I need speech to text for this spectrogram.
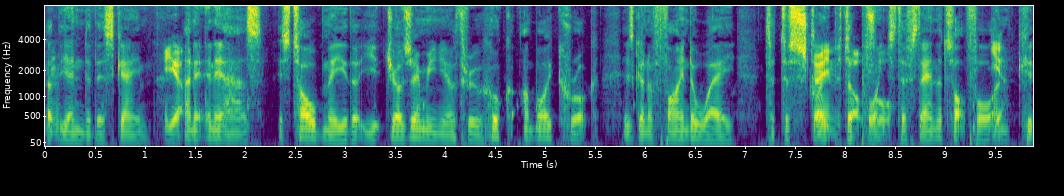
at the end of this game. Mm-hmm. Yeah. And it, and it has. It's told me that you, Jose Mourinho, through hook or by crook, is going to find a way to, to scrape the the, points, four. to stay in the top four, Yeah. and c-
